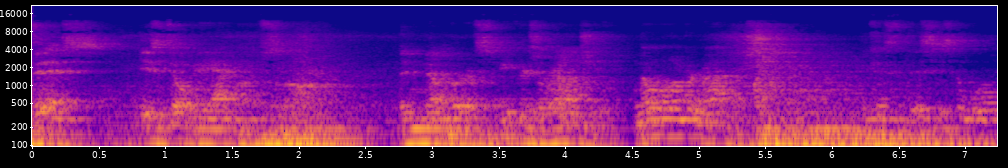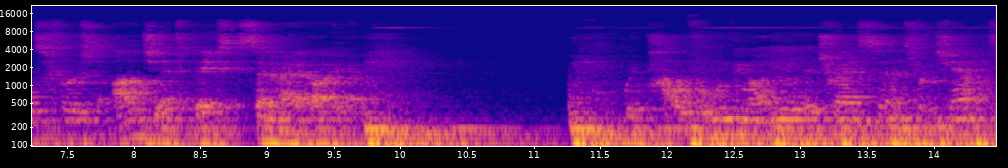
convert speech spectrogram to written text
This is Dolby Atmos. The number of speakers around you no longer matters because this is the world's first object-based cinematic audio. Powerful moving audio that transcends from channels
